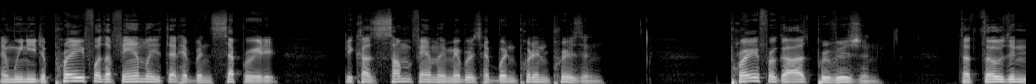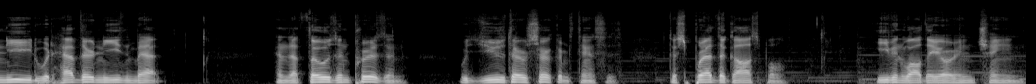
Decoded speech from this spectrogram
And we need to pray for the families that have been separated because some family members have been put in prison. Pray for God's provision, that those in need would have their needs met, and that those in prison would use their circumstances to spread the gospel, even while they are in chains.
